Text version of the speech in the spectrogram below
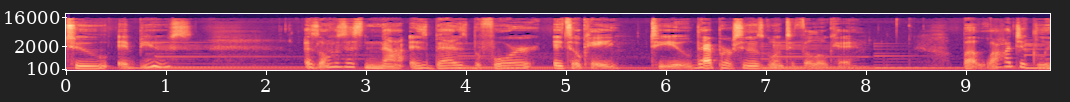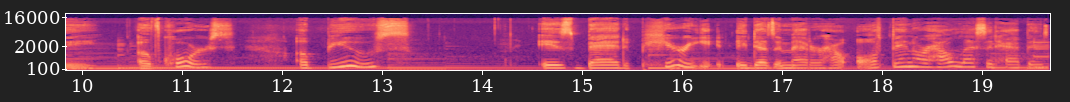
to abuse, as long as it's not as bad as before, it's okay to you. That person is going to feel okay. But logically, of course, abuse is bad, period. It doesn't matter how often or how less it happens,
